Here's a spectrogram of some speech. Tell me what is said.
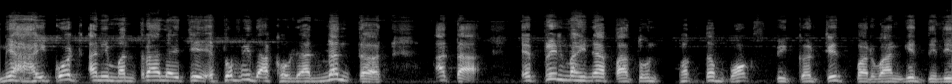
मी हायकोर्ट आणि मंत्रालयाची एसओपी दाखवल्यानंतर आता एप्रिल महिन्यापासून फक्त बॉक्स स्पीकरचीच परवानगी दिली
